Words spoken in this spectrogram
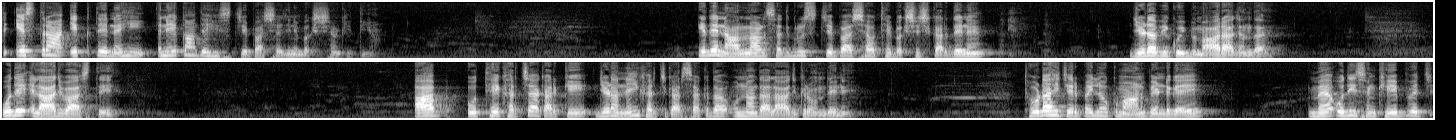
ਤੇ ਇਸ ਤਰ੍ਹਾਂ ਇੱਕ ਤੇ ਨਹੀਂ, ਅਨੇਕਾਂ ਤੇ ਹੀ ਸੱਚੇ ਪਾਤਸ਼ਾਹ ਜੀ ਨੇ ਬਖਸ਼ਿਸ਼ਾਂ ਕੀਤੀਆਂ। ਇਹਦੇ ਨਾਲ ਨਾਲ ਸਤਿਗੁਰੂ ਸੱਚੇ ਪਾਤਸ਼ਾਹ ਉੱਥੇ ਬਖਸ਼ਿਸ਼ ਕਰਦੇ ਨੇ, ਜਿਹੜਾ ਵੀ ਕੋਈ ਬਿਮਾਰ ਆ ਜਾਂਦਾ ਹੈ, ਉਹਦੇ ਇਲਾਜ ਵਾਸਤੇ ਆਪ ਉੱਥੇ ਖਰਚਾ ਕਰਕੇ ਜਿਹੜਾ ਨਹੀਂ ਖਰਚ ਕਰ ਸਕਦਾ, ਉਹਨਾਂ ਦਾ ਇਲਾਜ ਕਰਾਉਂਦੇ ਨੇ। ਥੋੜਾ ਹੀ ਚਿਰ ਪਹਿਲਾਂ ਘਮਾਣ ਪਿੰਡ ਗਏ, ਮੈਂ ਉਹਦੀ ਸੰਖੇਪ ਵਿੱਚ,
